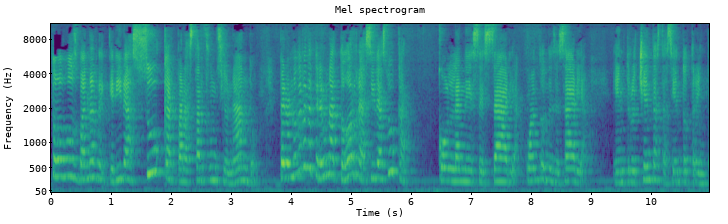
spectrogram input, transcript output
todos van a requerir azúcar para estar funcionando. Pero no deben de tener una torre así de azúcar, con la necesaria. ¿Cuánto es necesaria? Entre 80 hasta 130.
